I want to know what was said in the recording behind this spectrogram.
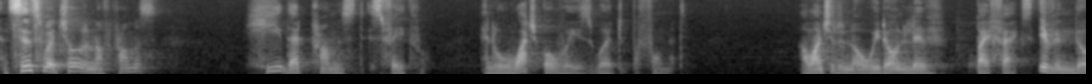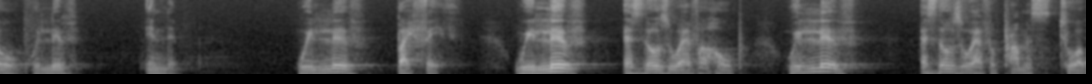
And since we're children of promise, he that promised is faithful and will watch over his word to perform it. I want you to know we don't live by facts, even though we live in them. We live by faith. We live as those who have a hope. We live as those who have a promise to, uh,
